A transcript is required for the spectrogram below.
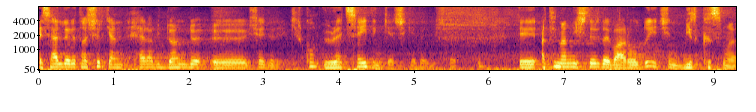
eserleri taşırken Hera bir döndü e, şey dedi Kirkor üretseydin keşke demişti. E, Atina'nın işleri de var olduğu için bir kısmı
